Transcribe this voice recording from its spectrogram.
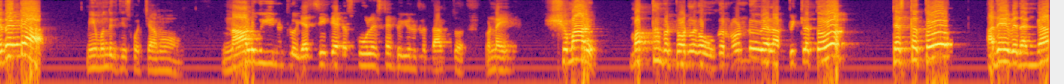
విధంగా మీ ముందుకు తీసుకొచ్చాము. నాలుగు యూనిట్లు ఎస్జిటి అంటే స్కూల్ అసిస్టెంట్ యూనిట్లు దాంతో ఉన్నాయి. సుమారు మొత్తం టోటల్గా ఒక రెండు వేల బిట్లతో టెస్ట్లతో అదేవిధంగా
